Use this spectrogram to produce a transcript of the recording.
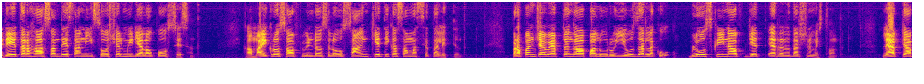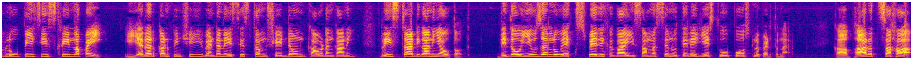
ఇదే తరహా సందేశాన్ని సోషల్ మీడియాలో పోస్ట్ చేసింది. ఇక మైక్రోసాఫ్ట్ విండోస్లో సాంకేతిక సమస్య తలెత్తింది. ప్రపంచవ్యాప్తంగా పలువురు యూజర్లకు blue screen of death error దర్శనమిస్తోంది. ల్యాప్టాప్లు పీసీ స్క్రీన్లపై ఈ ఎర్రర్ కనిపించి వెంటనే సిస్టమ్ షట్ డౌన్ కావడం కానీ రీస్టార్ట్ కానీ అవుతోంది. దీంతో యూజర్లు ఎక్స్పేదికగా ఈ సమస్యను తెలియజేస్తూ పోస్టులు పెడుతున్నారు. ఇక భారత్ సహా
